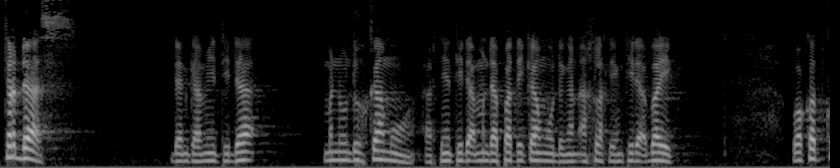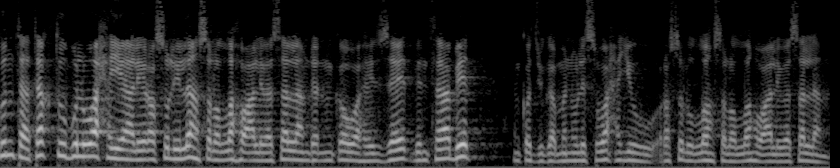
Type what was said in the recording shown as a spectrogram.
cerdas. Dan kami tidak menuduh kamu, artinya tidak mendapati kamu dengan akhlak yang tidak baik. Waqad kunta taktubul wahya li Rasulillah sallallahu alaihi wasallam dan engkau wahai Zaid bin Thabit, engkau juga menulis wahyu Rasulullah sallallahu alaihi wasallam.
